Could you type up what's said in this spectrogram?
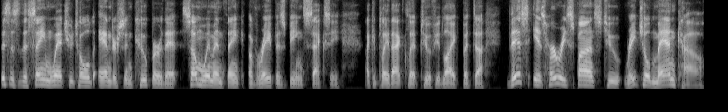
this is the same witch who told Anderson Cooper that some women think of rape as being sexy. I could play that clip too if you'd like. But uh, this is her response to Rachel Madcow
